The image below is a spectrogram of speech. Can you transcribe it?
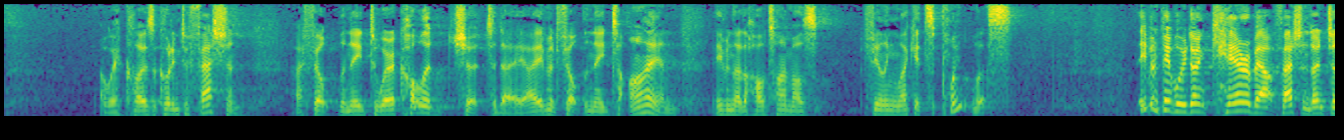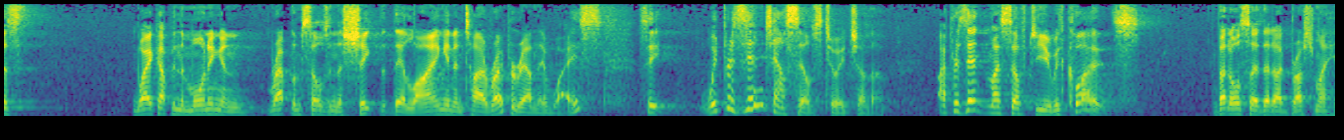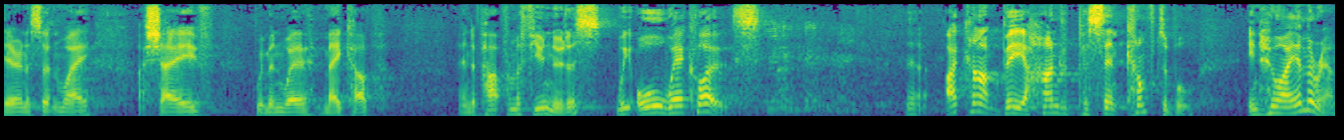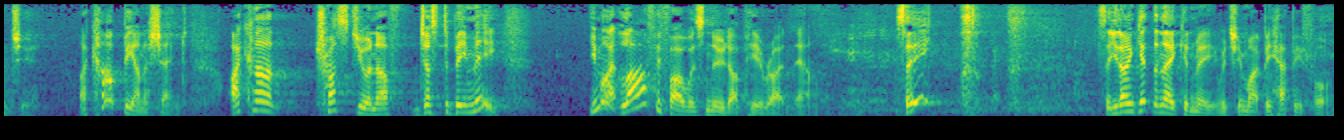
I wear clothes according to fashion. I felt the need to wear a collared shirt today. I even felt the need to iron, even though the whole time I was feeling like it's pointless. Even people who don't care about fashion don't just wake up in the morning and wrap themselves in the sheet that they're lying in and tie a rope around their waist. See, we present ourselves to each other. I present myself to you with clothes, but also that I brush my hair in a certain way, I shave, women wear makeup, and apart from a few nudists, we all wear clothes. Now, I can't be 100% comfortable in who I am around you. I can't be unashamed. I can't trust you enough just to be me. You might laugh if I was nude up here right now. See? So you don't get the naked me, which you might be happy for.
